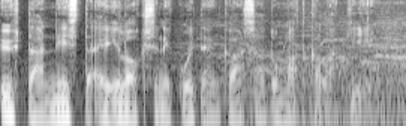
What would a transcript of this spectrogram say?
Yhtään niistä ei ilokseni kuitenkaan saatu matkalla kiinni.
